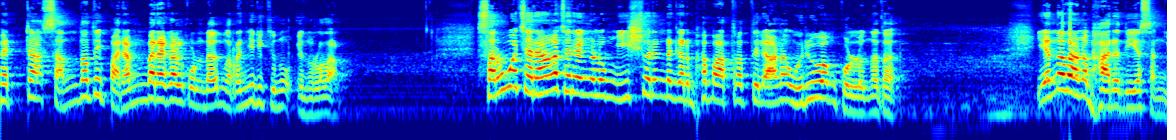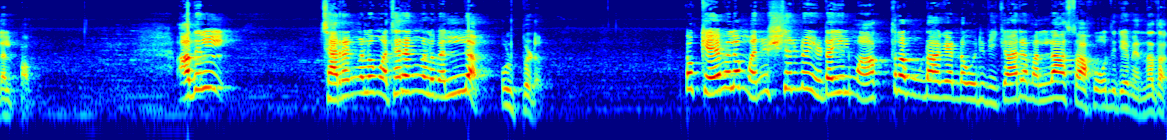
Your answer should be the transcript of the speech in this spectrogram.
പെറ്റ സന്തതി പരമ്പരകൾ കൊണ്ട് നിറഞ്ഞിരിക്കുന്നു എന്നുള്ളതാണ്. സർവചരാചരങ്ങളും ഈശ്വരന്റെ ഗർഭപാത്രത്തിലാണ് ഉരുവം കൊള്ളുന്നത് എന്നതാണ് ഭാരതീയ സങ്കല്പം. അതിൽ ചരങ്ങളും അചരങ്ങളും എല്ലാം ഉൾപ്പെടും. ഇപ്പോൾ കേവലം മനുഷ്യരുടെ ഇടയിൽ മാത്രം ഉണ്ടാകേണ്ട ഒരു വികാരമല്ല സാഹോദര്യം എന്നത്.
